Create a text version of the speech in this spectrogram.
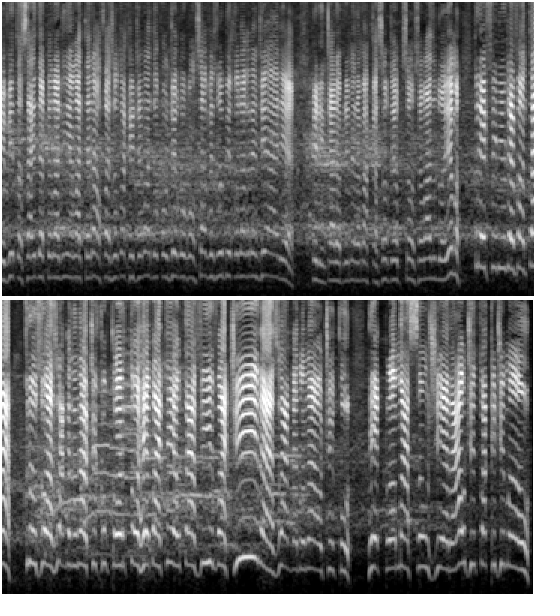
evita a saída pela linha lateral, faz o toque de lado com o Diego Gonçalves no bico da grande área. Ele encara a primeira marcação, tem opção ao seu lado do Oyama, preferiu levantar, cruzou a zaga do Náutico, cortou, rebateu, tá viva, tira a zaga do Náutico, reclamação geral de toque de mão.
